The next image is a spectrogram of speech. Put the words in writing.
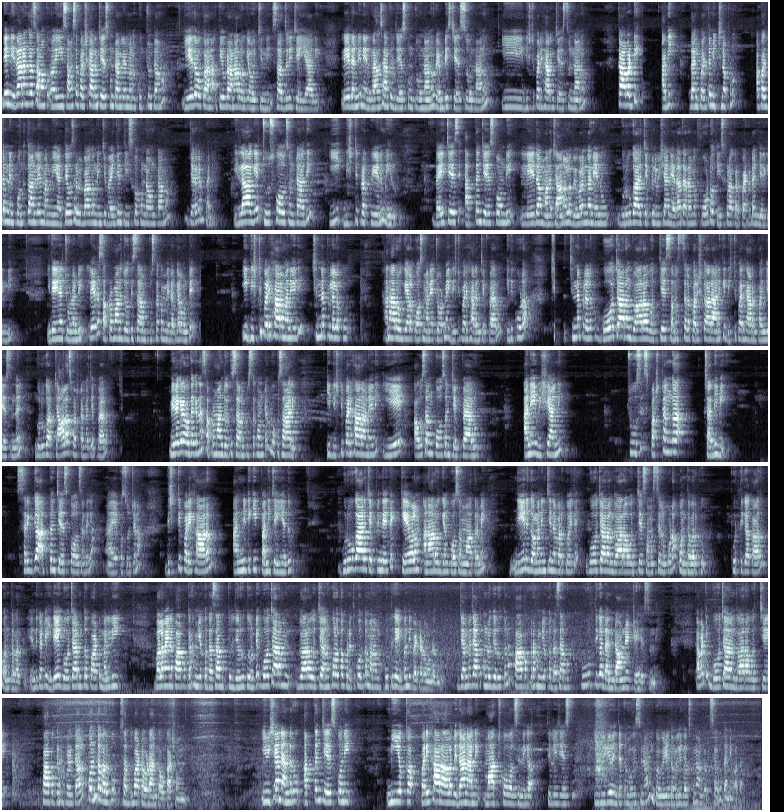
నేను నిదానంగా సమ ఈ సమస్య పరిష్కారం చేసుకుంటాను లేదు మనం కూర్చుంటామా? ఏదో ఒక తీవ్ర అనారోగ్యం వచ్చింది సర్జరీ చేయాలి లేదండి నేను గ్రహశాంతులు చేసుకుంటూ ఉన్నాను రెమెడీస్ చేస్తూ ఉన్నాను ఈ దిష్టి పరిహారం చేస్తున్నాను. కాబట్టి అది దాని ఫలితం ఇచ్చినప్పుడు ఆ ఫలితం నేను పొందుతాను మనం ఈ అత్యవసర విభాగం నుంచి వైద్యం తీసుకోకుండా ఉంటామా? జరగని పని. ఇలాగే చూసుకోవాల్సి ఉంటుంది ఈ దిష్టి ప్రక్రియను మీరు. దయచేసి అర్థం చేసుకోండి లేదా మన ఛానల్లో వివరంగా నేను గురువుగారు చెప్పిన విషయాన్ని యథాతథంగా ఫోటో తీసుకుని అక్కడ పెట్టడం జరిగింది. ఇదైనా చూడండి. లేదా సప్రమాణ జ్యోతిసారం పుస్తకం మీ దగ్గర ఉంటే ఈ దిష్టి పరిహారం అనేది చిన్నపిల్లలకు అనారోగ్యాల కోసం అనే చోటనే ఈ దిష్టి పరిహారం చెప్పారు. ఇది కూడా చి- చిన్నపిల్లలకు గోచారం ద్వారా వచ్చే సమస్యల పరిష్కారానికి దిష్టి పరిహారం పనిచేస్తుందని గురుగారు చాలా స్పష్టంగా చెప్పారు. మీ దగ్గర ఎవరి దగ్గర సప్రమాణ జ్యోతిసారం పుస్తకం ఉంటే ఒకసారి ఈ దిష్టి పరిహారం అనేది ఏ అవసరం కోసం చెప్పారు అనే విషయాన్ని చూసి స్పష్టంగా చదివి సరిగ్గా అర్థం చేసుకోవాల్సిందిగా ఆ యొక్క సూచన. దిష్టి పరిహారం అన్నిటికీ పని చెయ్యదు. గురువుగారు చెప్పింది అయితే కేవలం అనారోగ్యం కోసం మాత్రమే. నేను గమనించిన వరకు అయితే గోచారం ద్వారా వచ్చే సమస్యలను కూడా కొంతవరకు పూర్తిగా కాదు కొంతవరకు. ఎందుకంటే ఇదే గోచారంతో పాటు మళ్ళీ బలమైన పాపగ్రహం యొక్క దశాభుక్తులు జరుగుతూ ఉంటే గోచారం ద్వారా వచ్చే అనుకూలత ప్రతికూలత మనం పూర్తిగా ఇబ్బంది పెట్టడం ఉండదు. జన్మజాతకంలో జరుగుతున్న పాపగ్రహం యొక్క దశాభుక్తి పూర్తిగా దాన్ని డామినేట్ చేసేస్తుంది. కాబట్టి గోచారం ద్వారా వచ్చే పాపగ్రహ ఫలితాలు కొంతవరకు సర్దుబాటు అవడానికి అవకాశం ఉంది. ఈ విషయాన్ని అందరూ అర్థం చేసుకొని మీ యొక్క పరిహారాల విధానాన్ని మార్చుకోవాల్సిందిగా తెలియజేస్తూ ఈ వీడియో ఇంతతో ముగిస్తున్నాను. ఇంకో వీడియోతో మళ్ళీ కలుసుకున్నాను అంతవరకు సెలవు. ధన్యవాదాలు.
